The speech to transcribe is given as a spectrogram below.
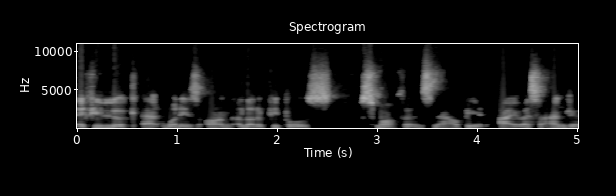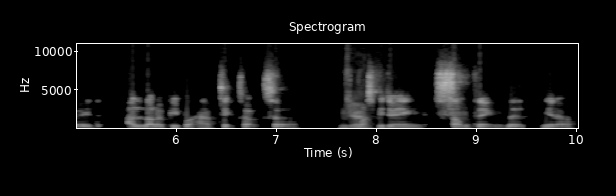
if you look at what is on a lot of people's smartphones now be it iOS or Android a lot of people have TikTok so you yeah. must be doing something that you know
